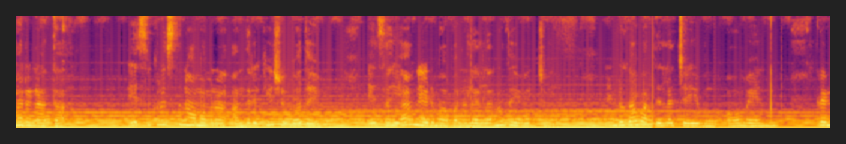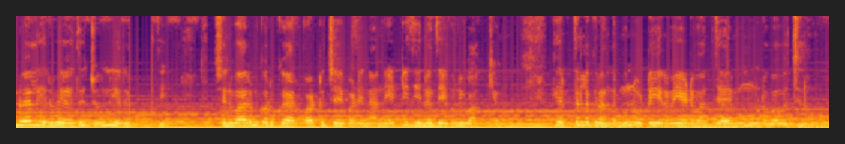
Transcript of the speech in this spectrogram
మరణాత యేసుక్రీస్తు నామమున అందరికీ శుభోదయం. ఏసయ్య నేడు మా పనులను దీవించుము. నిండుగా వర్ధిల్ల చేయుము. ఓమెన్ రెండు వేల ఇరవై ఐదు జూన్ ఇరవై ఐదు శనివారం కొరకు ఏర్పాటు చేయబడిన నేటి దిన దేవుని వాక్యము. కీర్తనల గ్రంథము నూట ఇరవై ఏడవ అధ్యాయము మూడవ వచనము.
